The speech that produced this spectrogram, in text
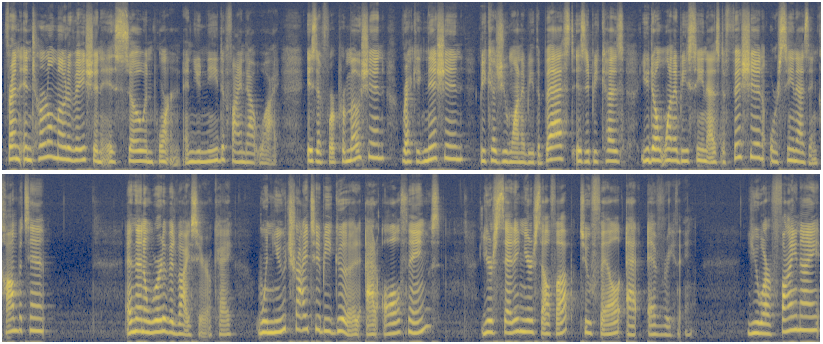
Friend, internal motivation is so important, and you need to find out why. Is it for promotion, recognition, because you want to be the best? Is it because you don't want to be seen as deficient or seen as incompetent? And then a word of advice here, okay? When you try to be good at all things, you're setting yourself up to fail at everything. You are finite,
